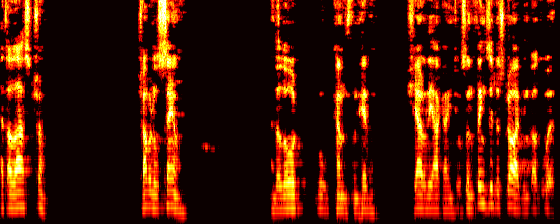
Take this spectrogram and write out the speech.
at the last trump. Trumpet will sound, and the Lord will come from heaven. Shout of the archangels, and things are described in God's word.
